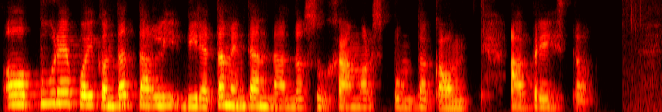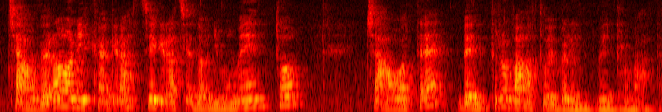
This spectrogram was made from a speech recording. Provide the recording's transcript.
oppure puoi contattarli direttamente andando su hammers.com. A presto! Ciao Veronica, grazie, grazie ad ogni momento. Ciao a te, ben trovato e ben, ben trovata.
